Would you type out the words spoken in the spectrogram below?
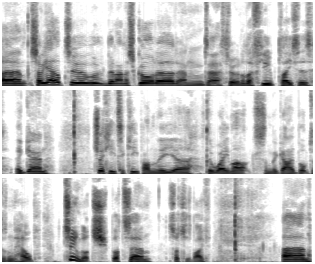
Um, so yeah, up to Benanascora and uh, through another few places. Again, tricky to keep on the uh, the waymarks, and the guidebook doesn't help too much, but um, such is life. Um,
